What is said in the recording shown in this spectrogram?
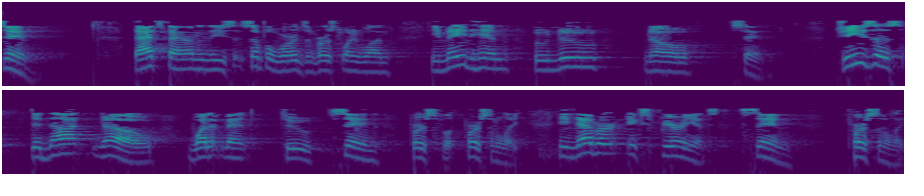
sin. That's found in these simple words in verse 21. He made him who knew no sin. Jesus did not know what it meant to sin personally. He never experienced sin personally.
